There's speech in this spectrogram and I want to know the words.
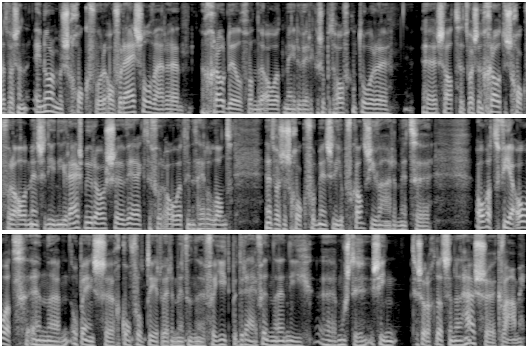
dat was een enorme schok voor Overijssel, waar uh, een groot deel van de OAT-medewerkers op het hoofdkantoor zat. Het was een grote schok voor alle mensen die in die reisbureaus werkten voor OAT in het hele land. En het was een schok voor mensen die op vakantie waren met OWAT via OWAT. En opeens geconfronteerd werden met een failliet bedrijf. En, en die moesten zien te zorgen dat ze naar huis kwamen.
